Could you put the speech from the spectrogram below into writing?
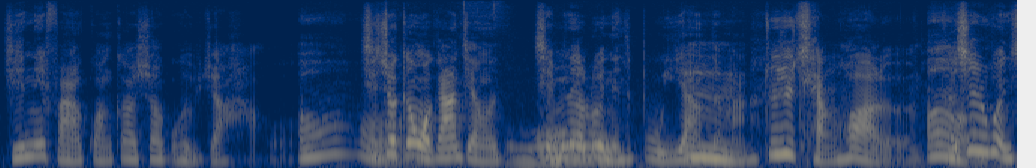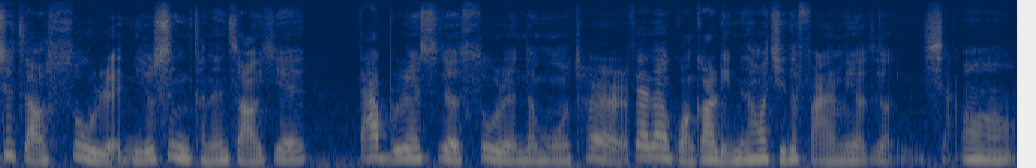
其实你反而广告效果会比较好。哦，其实就跟我刚刚讲的前面那个论点是不一样的嘛，就是强化了。可是如果你是找素人，也就是你可能找一些大家不认识的素人的模特儿，在那个广告里面的话，其实反而没有这种影响。哦，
